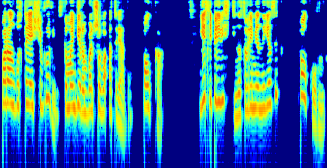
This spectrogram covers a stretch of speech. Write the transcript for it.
по рангу стоящий вровень с командиром большого отряда, полка. Если перевести на современный язык – полковник.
